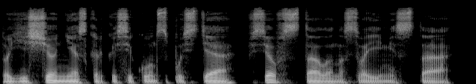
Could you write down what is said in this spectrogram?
то еще несколько секунд спустя все встало на свои места.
